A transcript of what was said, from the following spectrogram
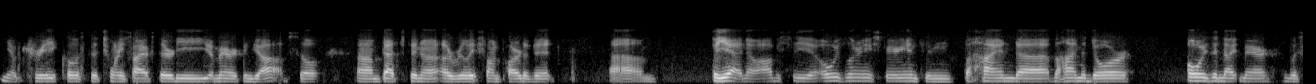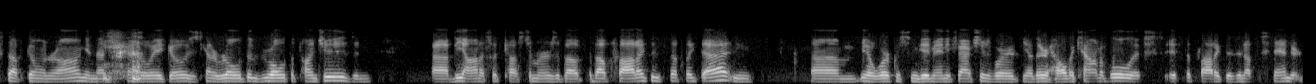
you know, create close to 25, 30 American jobs. So um, that's been a, a really fun part of it. Um, but yeah, no, obviously, uh, always learning experience, and behind uh, behind the door, always a nightmare with stuff going wrong, and that's kind of the way it goes. Just kind of roll with the roll with the punches, and uh, be honest with customers about about product and stuff like that, and um, you know, work with some good manufacturers where you know they're held accountable if if the product isn't up to standard.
